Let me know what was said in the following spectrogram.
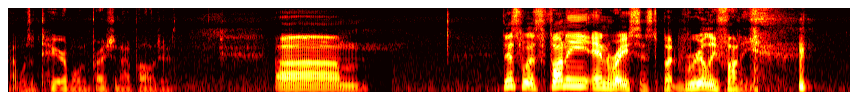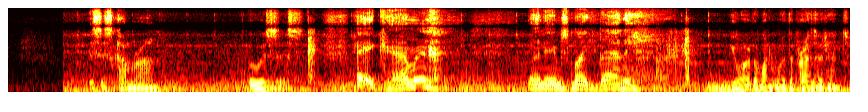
That was a terrible impression. I apologize. Um, this was funny and racist, but really funny. This is Cameron. Who is this? Hey, Cameron. My name's Mike Banning. You are the one with the president.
